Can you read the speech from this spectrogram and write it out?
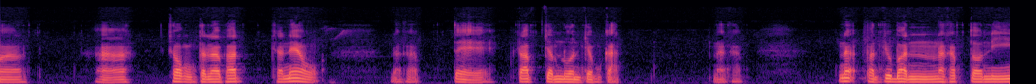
มาหาช่องธนพัฒน์ชาแนลนะครับ แต่รับจำนวนจำกัดนะครับณปัจจุบันนะครับตอนนี้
